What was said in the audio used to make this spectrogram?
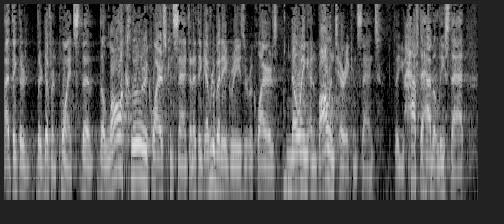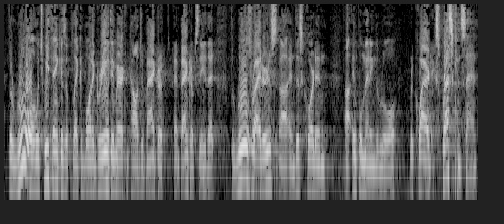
I think they're, they're different points. The, the law clearly requires consent, and I think everybody agrees it requires knowing and voluntary consent That you have to have at least that. The rule, which we think is applicable and agree with the American College of Bankruptcy, that the rules writers uh, and this court in uh, implementing the rule required express consent.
